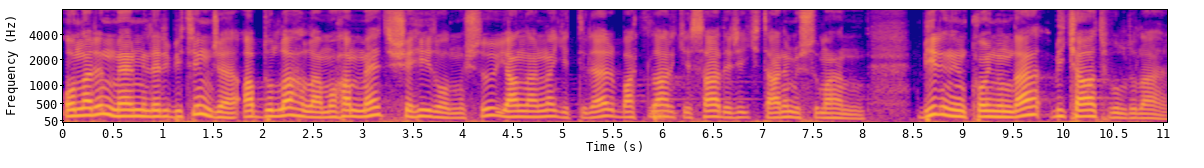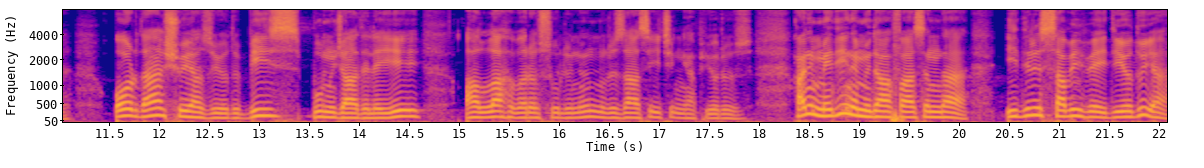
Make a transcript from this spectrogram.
onların mermileri bitince Abdullah'la Muhammed şehit olmuştu. Yanlarına gittiler. Baktılar ki sadece iki tane Müslüman. Birinin koynunda bir kağıt buldular. Orada şu yazıyordu. Biz bu mücadeleyi Allah ve Resulünün rızası için yapıyoruz. Hani Medine müdafasında İdris Sabih Bey diyordu ya,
